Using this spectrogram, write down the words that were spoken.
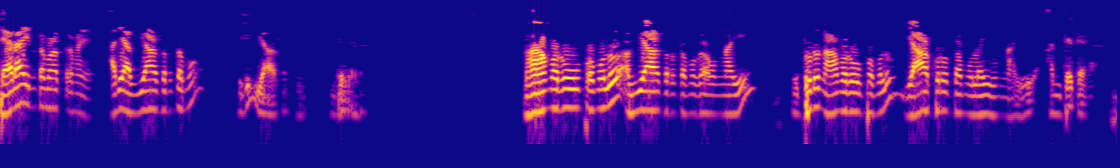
తేడా ఇంత మాత్రమే. అది అవ్యాకృతము ఇది వ్యాకృతం అంతే కదా. నామరూపములు అవ్యాకృతముగా ఉన్నాయి. ఇప్పుడు నామరూపములు వ్యాకృతములై ఉన్నాయి. అంతే తేడా.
